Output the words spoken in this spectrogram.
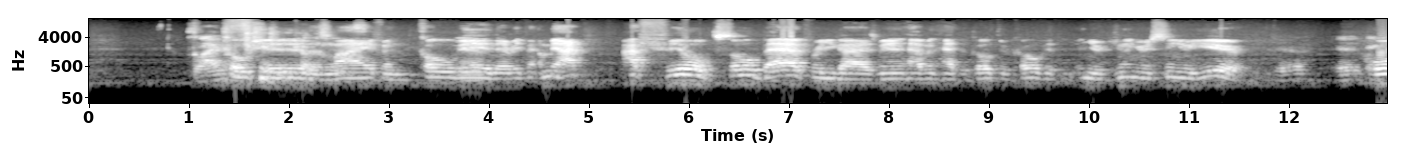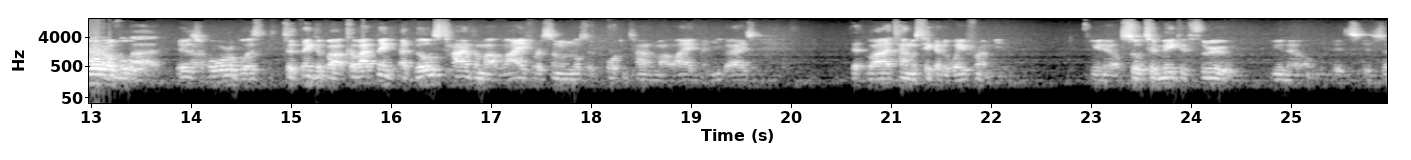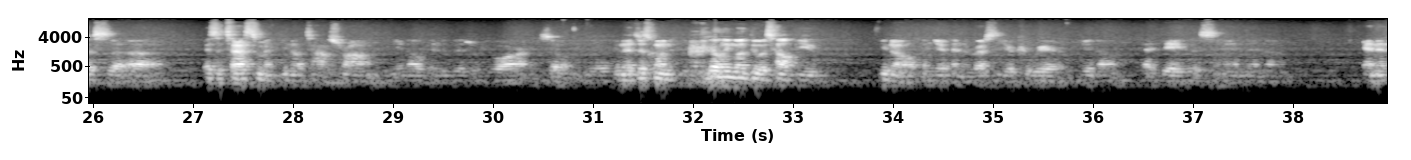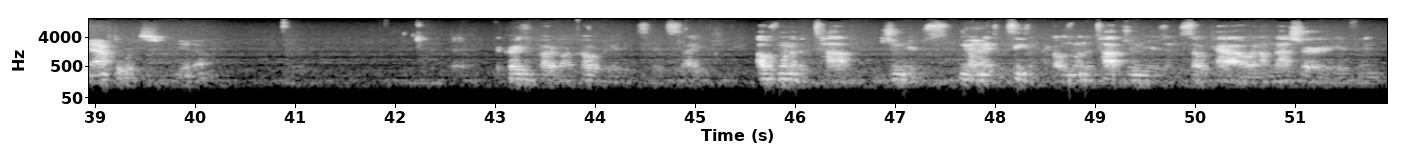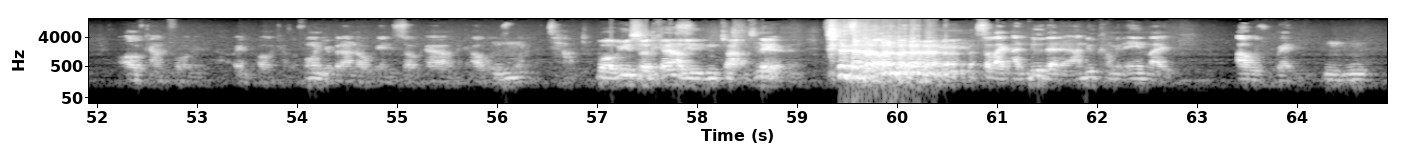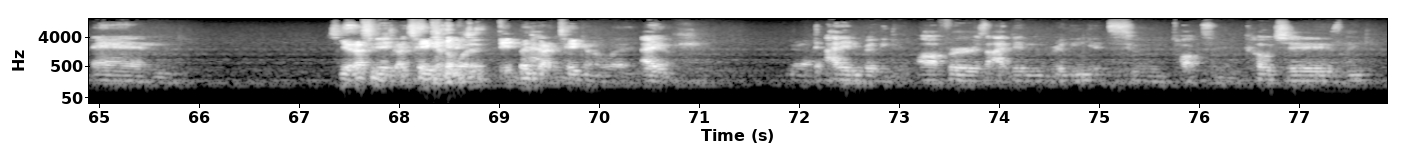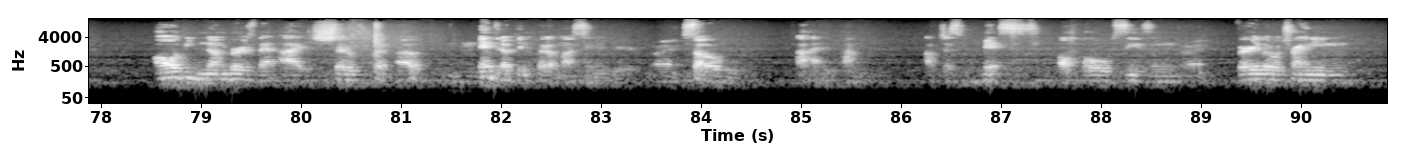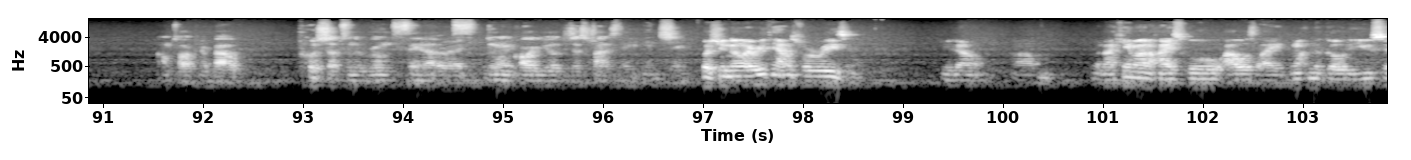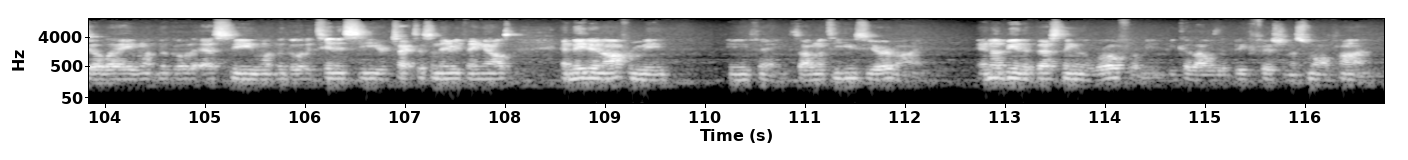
Life. coaches and life and COVID and everything. I mean, I I feel so bad for you guys, man, having had to go through COVID in your junior and senior year. Yeah. It, it Horrible. It's Um, horrible it's to think about because I think at those times in my life were some of the most important times in my life, and you guys, that a lot of time was taken away from you. You know, so to make it through, you know, it's it's just a, uh, it's a testament, you know, to how strong you know individual you are. So. And it's just going, you're only going to do is help you, you know, in your in the rest of your career, you know, at Davis, and then um, and then afterwards, you know. The crazy part about COVID is it's like I was one of the top juniors coming Yeah. into the season. Like I was one of the top juniors in SoCal, and I'm not sure if in all of California, in all of California, but I know in SoCal, like I was Mhm. one of the top. Well, if you're in SoCal, you can talk to state. so like I knew that, and I knew coming in, like I was ready. Mm-hmm. and Yeah, that's it- got taken it away. They got taken away. Like Yeah. I didn't really get offers. I didn't really get to talk to coaches. Like all the numbers that I should have put up. Ended up getting put up my senior year. Right. So I I'm I've just missed a whole season. Right. Very little training. I'm talking about push-ups in the room, sit-ups, Right, doing cardio, just trying to stay in shape. But you know, everything happens for a reason. You know, um, when I came out of high school, I was like wanting to go to UCLA, wanting to go to SC, wanting to go to Tennessee or Texas and everything else, and they didn't offer me anything. So I went to UC Irvine. Ended up being the best thing in the world for me because I was a big fish in a small pond.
